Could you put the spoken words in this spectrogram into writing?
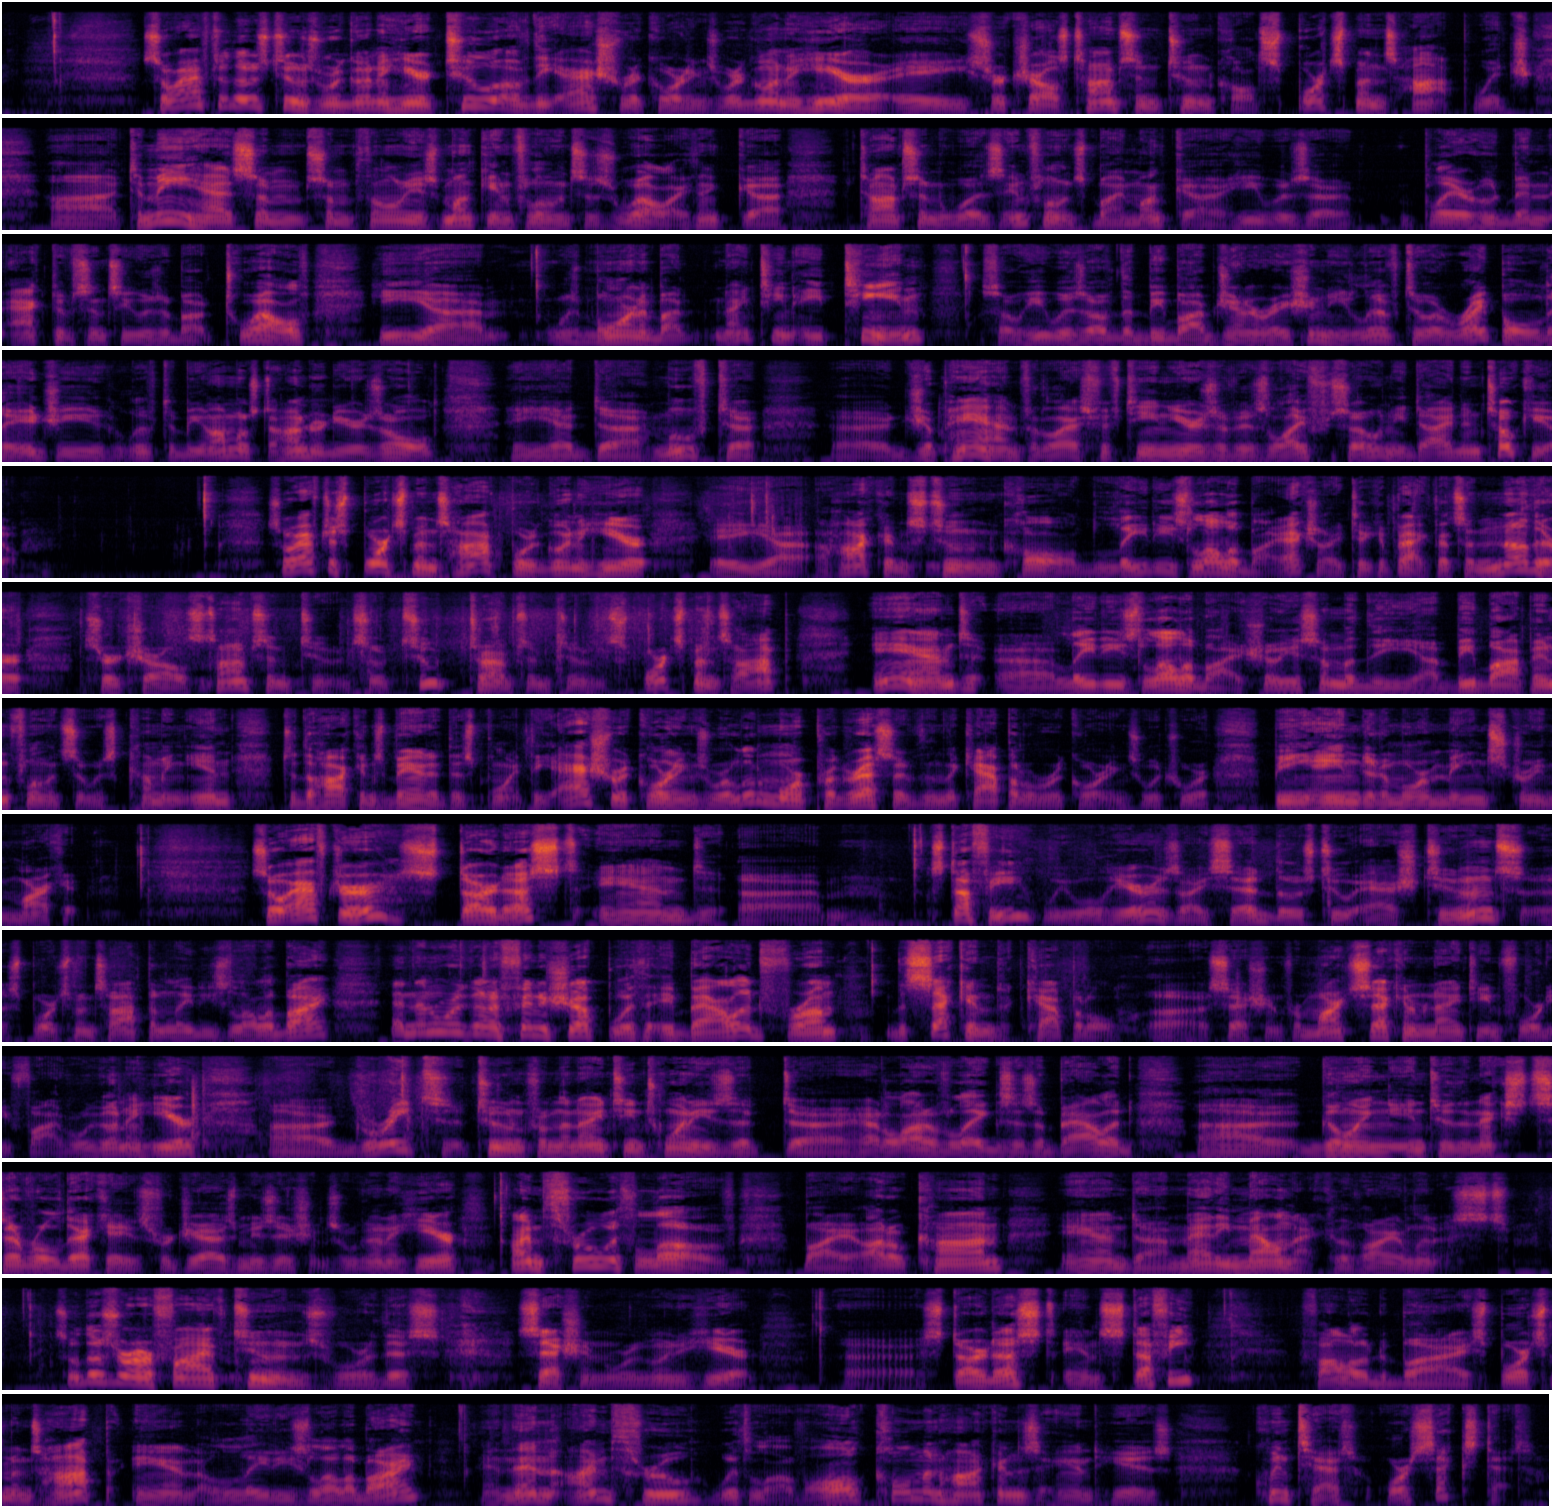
So after those tunes, we're going to hear two of the Asch recordings. We're going to hear a Sir Charles Thompson tune called "Sportsman's Hop," which uh, to me has some some Thelonious Monk influence as well. I think uh, Thompson was influenced by Monk. Uh, he was a player who'd been active since he was about 12. He uh, was born about 1918, so he was of the bebop generation. He lived to a ripe old age. He lived to be almost 100 years old. He had uh, moved to uh, Japan for the last 15 years of his life or so, and he died in Tokyo. So after Sportsman's Hop, we're going to hear a, uh, a, Hawkins tune called Lady's Lullaby. Actually, I take it back. That's another Sir Charles Thompson tune. So two Thompson tunes, Sportsman's Hop and uh, Lady's Lullaby. Show you some of the uh, bebop influence that was coming in to the Hawkins band at this point. The Asch recordings were a little more progressive than the Capitol recordings, which were being aimed at a more mainstream market. So after Stardust and um, Stuffy, we will hear, as I said, those two Asch tunes, uh, Sportsman's Hop and Lady's Lullaby. And then we're going to finish up with a ballad from the second Capitol uh, session from March 2nd of 1945. We're going to hear a great tune from the 1920s that uh, had a lot of legs as a ballad uh, going into the next several decades for jazz musicians. We're going to hear I'm Through with Love by Otto Kahn and uh, Matty Malneck, the violinist. So those are our five tunes for this session. We're going to hear uh, Stardust and Stuffy, followed by Sportsman's Hop and Lady's Lullaby, and then I'm Through with Love, all Coleman Hawkins and his quintet or sextet.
